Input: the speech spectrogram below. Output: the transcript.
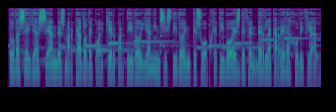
Todas ellas se han desmarcado de cualquier partido y han insistido en que su objetivo es defender la carrera judicial.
